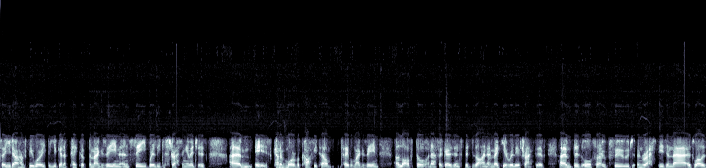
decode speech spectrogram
so you don't have to be worried that you're going to pick up the magazine and see really distressing images. Um, it's kind of more of a coffee t- table magazine. A lot of thought and effort goes into the design and making it really attractive. Um, there's also food and recipes in there, as well as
